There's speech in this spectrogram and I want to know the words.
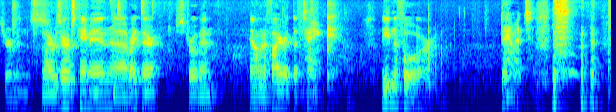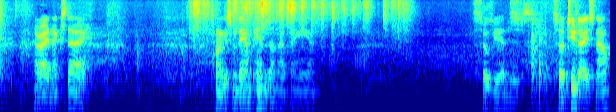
Germans. My reserves came in uh, right there. Just drove in. And I'm going to fire at the tank. Needing a four. Damn it. All right, next die. Just want to get some damn pins on that thing again. Soviets. So two dice now.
